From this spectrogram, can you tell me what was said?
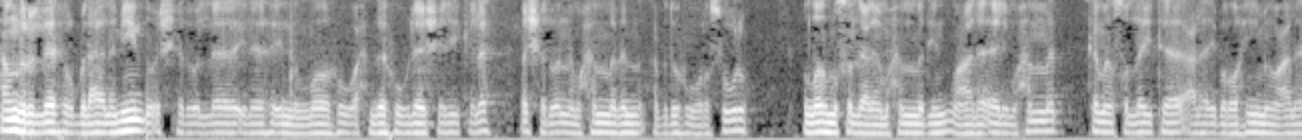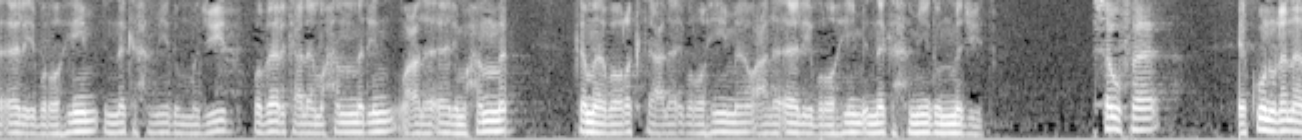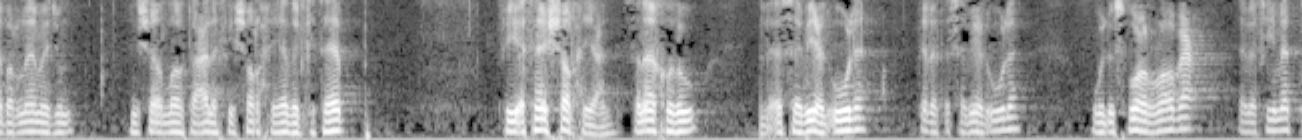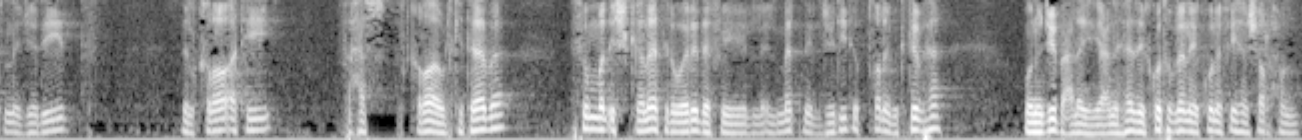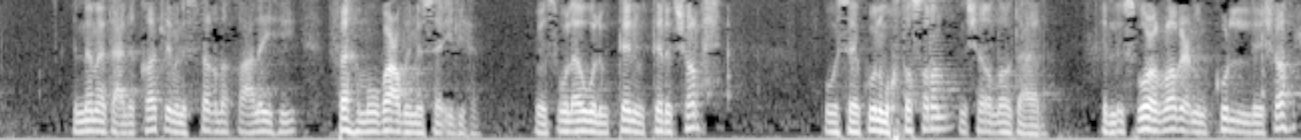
الحمد لله رب العالمين وأشهد أن لا إله إلا الله وحده لا شريك له أشهد أن محمدا عبده ورسوله. اللهم صل على محمد وعلى آل محمد كما صليت على إبراهيم وعلى آل إبراهيم إنك حميد مجيد. وبارك على محمد وعلى آل محمد كما باركت على إبراهيم وعلى آل إبراهيم إنك حميد مجيد. سوف يكون لنا برنامج إن شاء الله تعالى في شرح هذا الكتاب. في أثناء الشرح يعني. سنأخذ الأسابيع الأولى ثلاث أسابيع الأولى والأسبوع الرابع يبقى في متن جديد للقراءة فحسب القراءة والكتابة. ثم الإشكالات الواردة في المتن الجديد الطالب يكتبها ونجيب عليه. يعني هذه الكتب لن يكون فيها شرح إنما تعليقات لمن استغلق عليه فهم بعض مسائلها. الأسبوع الأول والثاني والثالث شرح وسيكون مختصرا إن شاء الله تعالى. الأسبوع الرابع من كل شهر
